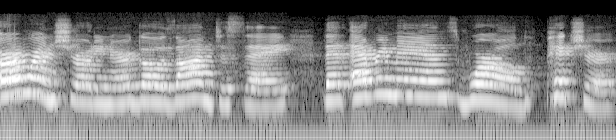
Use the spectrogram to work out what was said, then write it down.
Erwin Schrödinger goes on to say that every man's world picture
